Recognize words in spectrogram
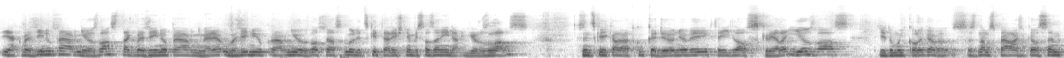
jak veřejnoprávní rozhlas, tak veřejnoprávní média. U veřejnoprávního rozhlasu já jsem byl vždycky tradičně vysazený na rozhlas jsem říkal Radku Kedioňovi, který dělal skvěle i rozhlas, je to můj kolega seznam zpráva, říkal jsem,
